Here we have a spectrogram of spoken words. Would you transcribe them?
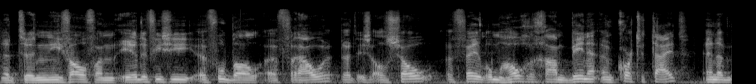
Het eh, niveau van Eredivisie eh, voetbal eh, vrouwen... dat is al zo veel omhoog gegaan binnen een korte tijd. En daar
